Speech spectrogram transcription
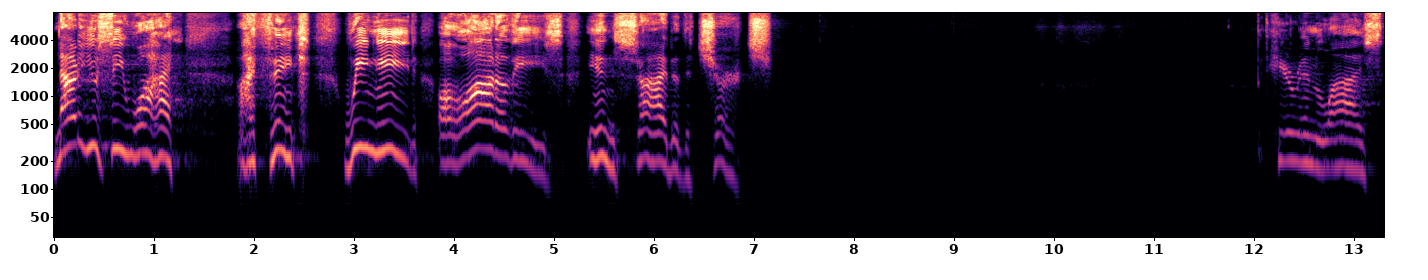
Now do you see why I think we need a lot of these inside of the church. But herein lies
